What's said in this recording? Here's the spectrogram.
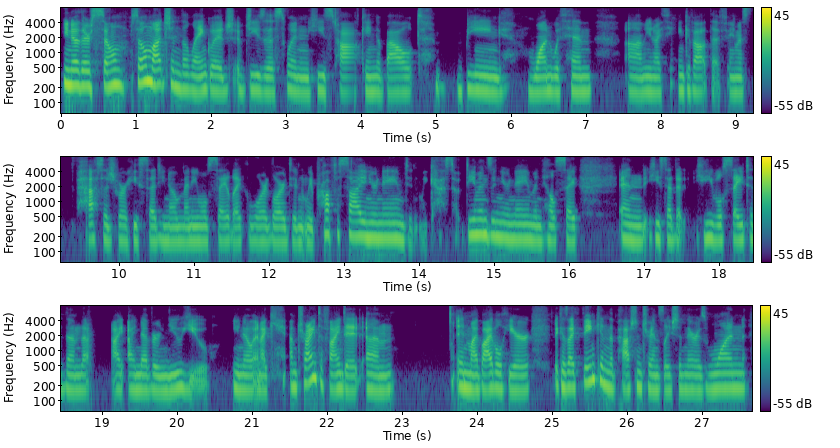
you know there's so so much in the language of jesus when he's talking about being one with him. Um, you know i think about that famous passage where he said, you know, many will say, like, Lord, Lord, didn't we prophesy in your name? Didn't we cast out demons in your name? And he'll say, and he said that he will say to them that I, I never knew you, you know, and I can't, I'm trying to find it um, in my Bible here because I think in the Passion Translation there is one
